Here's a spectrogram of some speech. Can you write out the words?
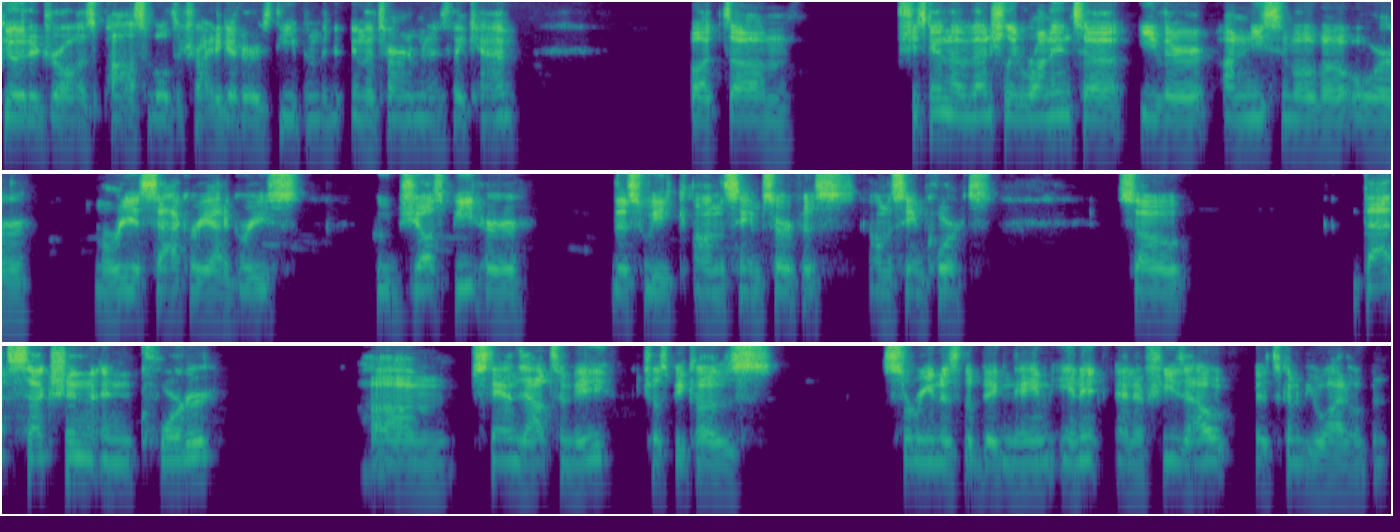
good a draw as possible to try to get her as deep in the in the tournament as they can. But um, she's going to eventually run into either Anisimova or Maria Sakkari out of Greece, who just beat her this week on the same surface, on the same courts. So that section and quarter um, stands out to me just because Serena's the big name in it. And if she's out, it's going to be wide open.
